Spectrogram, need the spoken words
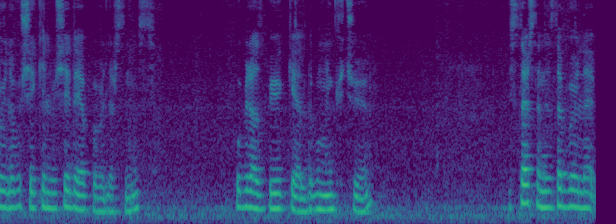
Böyle bu şekil bir şey de yapabilirsiniz. Bu biraz büyük geldi. Bunun küçüğü. İsterseniz de böyle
